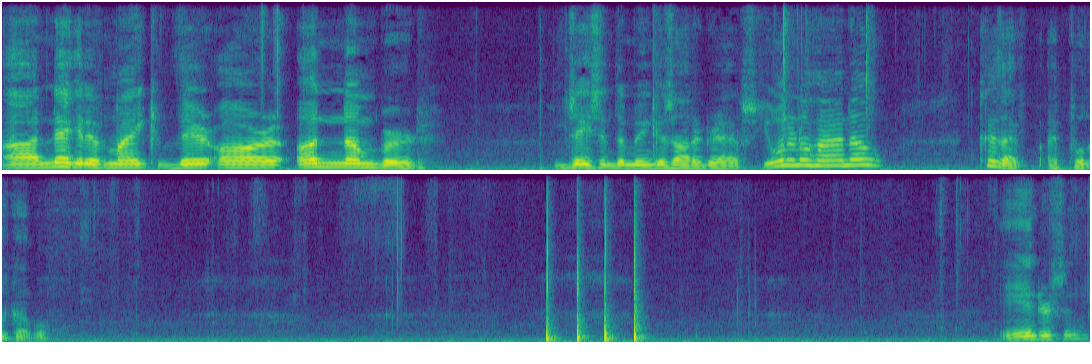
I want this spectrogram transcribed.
Uh, negative, Mike. There are unnumbered Jasson Dominguez autographs. You want to know how I know? Because I, I pulled a couple. Anderson.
